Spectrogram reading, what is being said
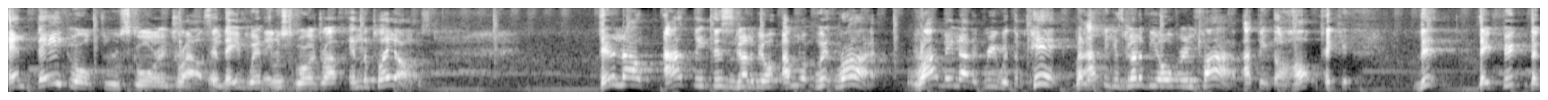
and they go through scoring droughts, and they went through scoring droughts in the playoffs. They're not, I think this is going to be. I'm with Rod. Rod may not agree with the pick, but I think it's going to be over in five. I think the Hawks. They, they fig, the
